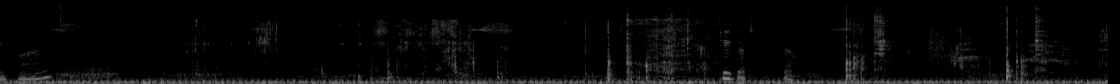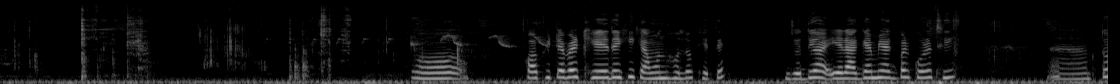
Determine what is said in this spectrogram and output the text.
এবার ঠিক আছে। তো কফিটা এবার খেয়ে দেখি কেমন হলো খেতে। যদিও এর আগে আমি একবার করেছি তো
